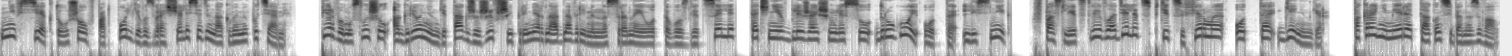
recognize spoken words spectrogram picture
Не все, кто ушел в подполье, возвращались одинаковыми путями. Первым услышал о Грёнинге, также живший примерно одновременно с Рене и Отто возле Целли, точнее в ближайшем лесу, другой Отто, лесник, впоследствии владелец птицефермы Отто Геннингер. По крайней мере, так он себя называл.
